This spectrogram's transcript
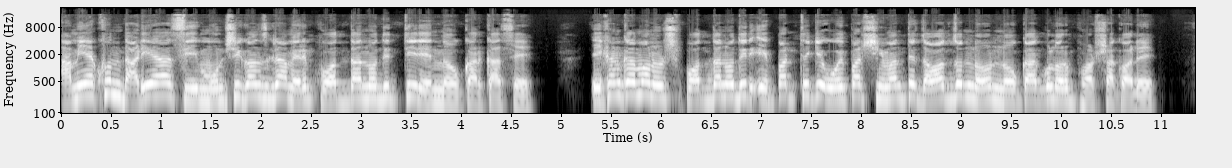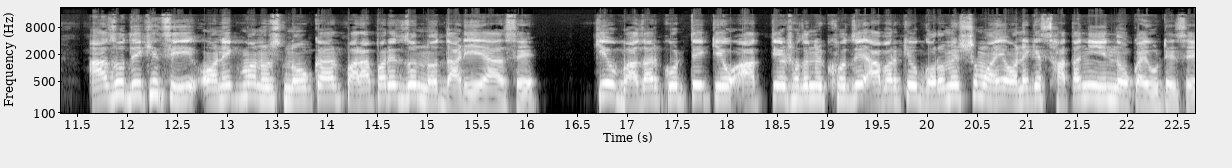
আমি এখন দাঁড়িয়ে আছি মুন্সীগঞ্জ গ্রামের পদ্মা নদীর তীরে নৌকার কাছে। এখানকার মানুষ পদ্মা নদীর এপার থেকে ওই পার সীমান্তে যাওয়ার জন্য নৌকাগুলোর ভরসা করে। আজও দেখেছি অনেক মানুষ নৌকার পারাপারের জন্য দাঁড়িয়ে আছে। কেউ বাজার করতে, কেউ আত্মীয় স্বজনের খোঁজে, আবার কেউ গরমের সময় অনেকে ছাতা নিয়ে নৌকায় উঠেছে।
